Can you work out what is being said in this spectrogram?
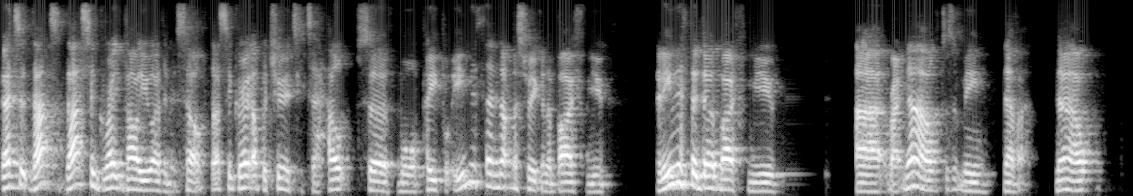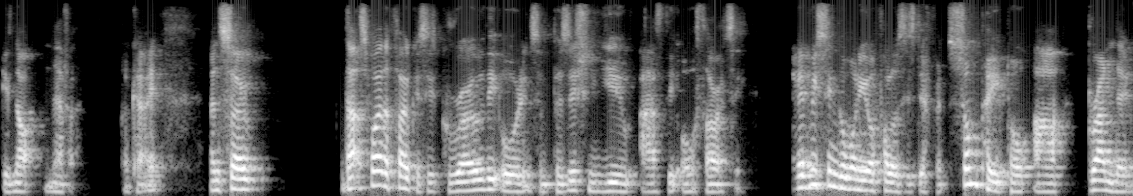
that's a, that's that's a great value add in itself. That's a great opportunity to help serve more people, even if they're not necessarily going to buy from you, and even if they don't buy from you uh, right now, doesn't mean never. Now is not never. Okay, and so that's why the focus is grow the audience and position you as the authority. Every single one of your followers is different. Some people are brand new.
